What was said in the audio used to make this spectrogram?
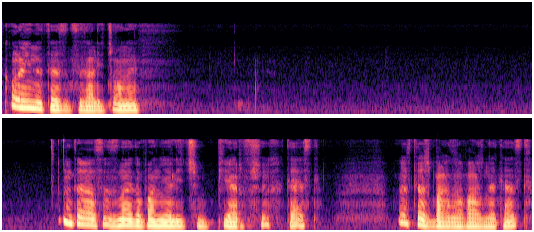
Kolejny test zaliczony. Teraz znajdowanie liczb pierwszych, test. To jest też bardzo ważny test.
